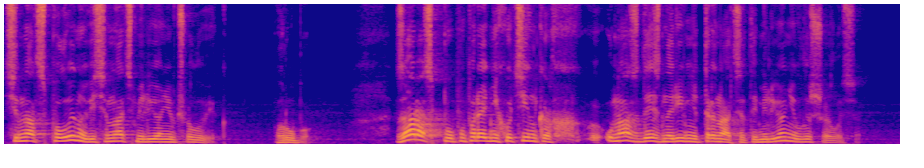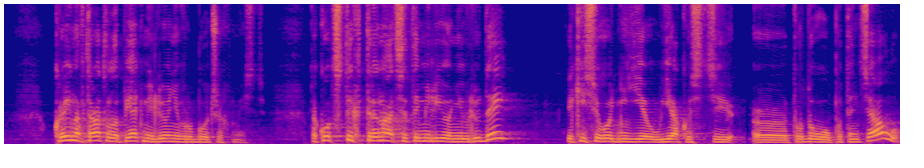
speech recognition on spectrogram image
17,5-18 мільйонів чоловік. Грубо. Зараз, по попередніх оцінках, у нас десь на рівні 13 мільйонів лишилося. Україна втратила 5 мільйонів робочих місць. Так от з тих 13 мільйонів людей, які сьогодні є у якості е, трудового потенціалу,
